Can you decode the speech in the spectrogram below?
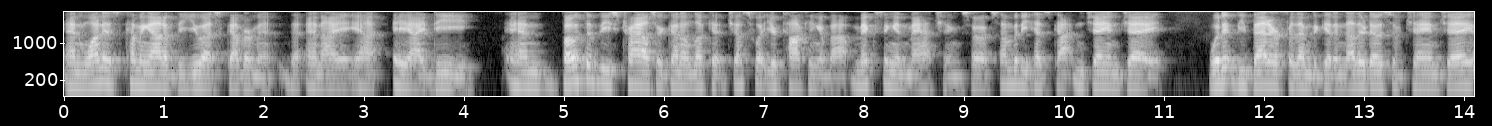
and one is coming out of the US government, the NIAID. And both of these trials are going to look at just what you're talking about, mixing and matching. So if somebody has gotten J&J would it be better for them to get another dose of j&j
